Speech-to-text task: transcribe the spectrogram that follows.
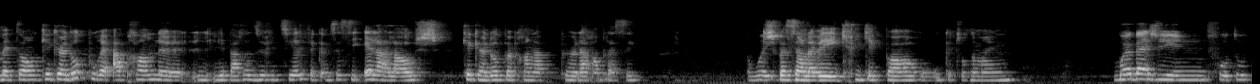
mettons, quelqu'un d'autre pourrait apprendre le- les paroles du rituel. Fait comme ça, si elle a lâche, quelqu'un d'autre peut, prendre la, peut la remplacer. Oui. Je sais pas si on l'avait écrit quelque part ou quelque chose de même. Ouais, ben, j'ai une photo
